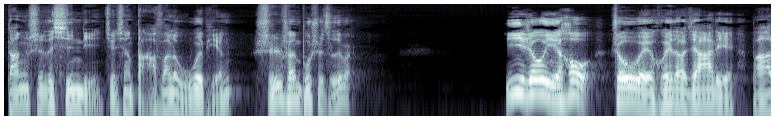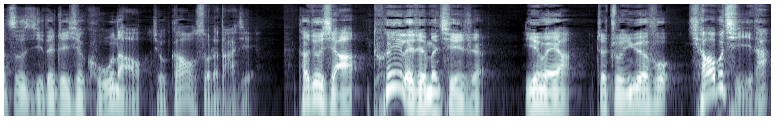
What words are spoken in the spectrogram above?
当时的心里就像打翻了五味瓶，十分不是滋味。一周以后，周伟回到家里，把自己的这些苦恼就告诉了大姐。他就想退了这门亲事，因为啊，这准岳父瞧不起他。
